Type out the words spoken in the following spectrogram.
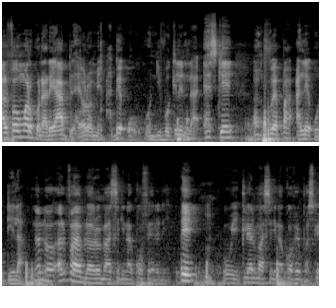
alpha umar konare y'a bila yɔrɔ min a bɛ o niveau kelen de la. Que on pouvait pas aller au delà non non alpha y'a bila yɔrɔ min a seginna kɔfɛ yɛrɛ de. Et oui clairement a seginna kɔfɛ parce que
